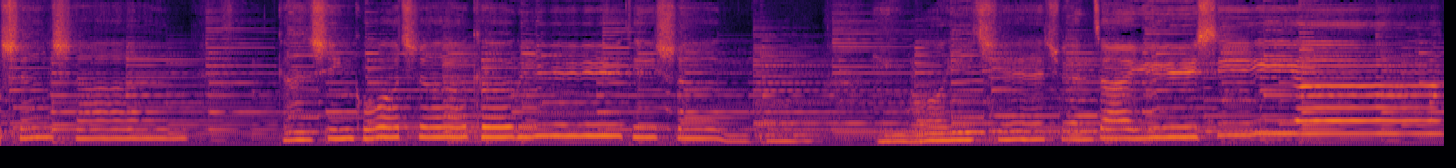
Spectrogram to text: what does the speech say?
深山，甘心过这可绿的生活，因我一切全在于西安。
